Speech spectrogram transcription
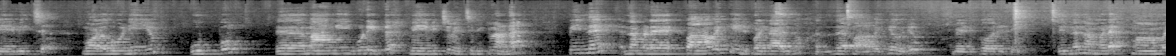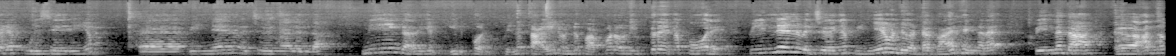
വേവിച്ച് മുളക് പൊടിയും ഉപ്പും മാങ്ങയും കൂടി ഇട്ട് വേവിച്ച് വെച്ചിരിക്കുവാണ്. പിന്നെ നമ്മുടെ പാവയ്ക്ക് ഇരിപ്പുണ്ടായിരുന്നു. അത് പാവയ്ക്ക് ഒരു മെഴുക്കോരട്ടി പിന്നെ നമ്മുടെ മാമ്പഴ പുളിശ്ശേരിയും പിന്നെ പിന്നെന്ന് വെച്ച് കഴിഞ്ഞാൽ എന്താ? മീൻ കറിയും ഇരിപ്പുണ്ട്. പിന്നെ തൈരുണ്ട് പപ്പടമുണ്ട് ഇത്രയൊക്കെ പോരെ. പിന്നെ എന്ന് വെച്ച് കഴിഞ്ഞാൽ പിന്നെയും ഉണ്ട് കേട്ടോ കാര്യങ്ങളെ. പിന്നെ ദാ അന്ന്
